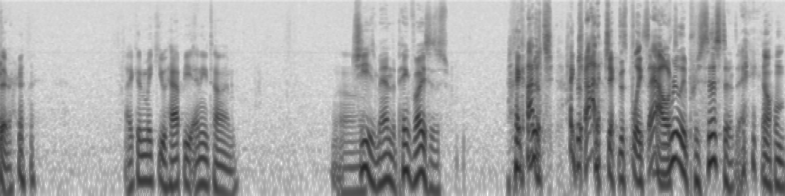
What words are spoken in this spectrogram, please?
there. I can make you happy anytime. Um, Jeez, man, the pink vice is I gotta, ch- I gotta check this place out. really persistent. Damn. All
